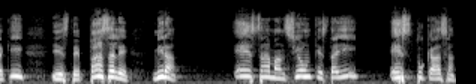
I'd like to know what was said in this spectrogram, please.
aquí. Y este, pásale, mira, esa mansión que está ahí es tu casa.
